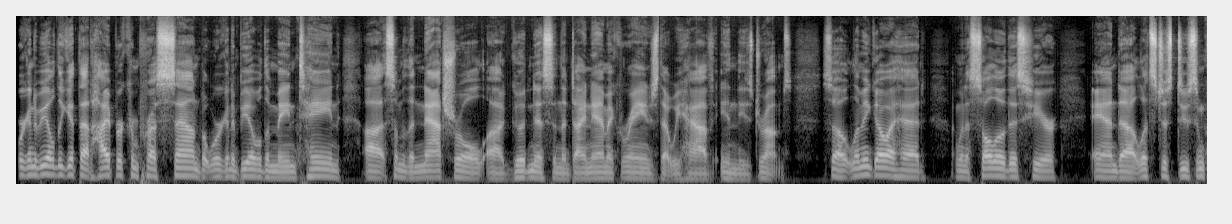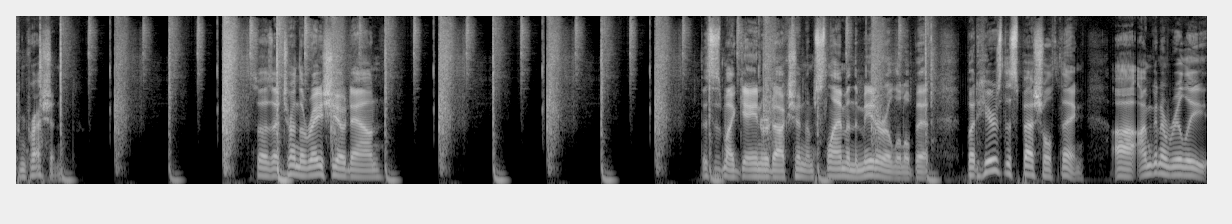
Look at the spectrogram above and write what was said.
We're going to be able to get that hyper compressed sound, but we're going to be able to maintain uh, some of the natural uh, goodness and the dynamic range that we have in these drums. So let me go ahead. I'm going to solo this here, and uh, let's just do some compression. So as I turn the ratio down, this is my gain reduction. I'm slamming the meter a little bit. But here's the special thing. Uh, I'm going to really,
